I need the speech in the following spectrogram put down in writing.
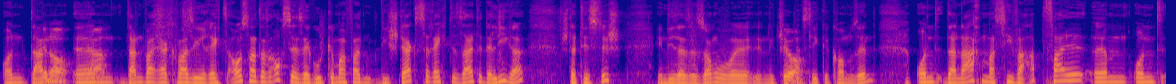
Und dann, genau, ähm, ja. dann war er quasi rechts außen, hat das auch sehr, sehr gut gemacht, war die stärkste rechte Seite der Liga, statistisch, in dieser Saison, wo wir in die Champions ja. League gekommen sind. Und danach massiver Abfall ähm, und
